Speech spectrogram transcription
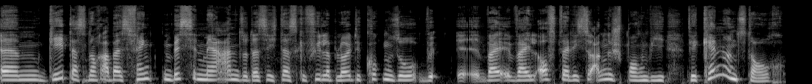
ähm, geht das noch, aber es fängt ein bisschen mehr an, so dass ich das Gefühl habe, Leute gucken so, äh, weil, weil oft werde ich so angesprochen wie, wir kennen uns doch.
